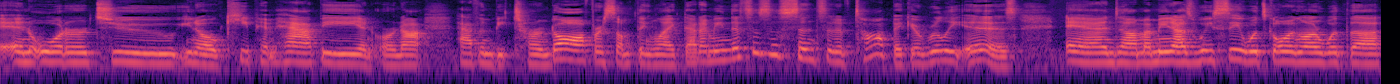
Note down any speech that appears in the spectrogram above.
in order to you know keep him happy and or not have him be turned off or something like that. I mean this is a sensitive topic. It really is. And um, i mean as we see what's going on with uh,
